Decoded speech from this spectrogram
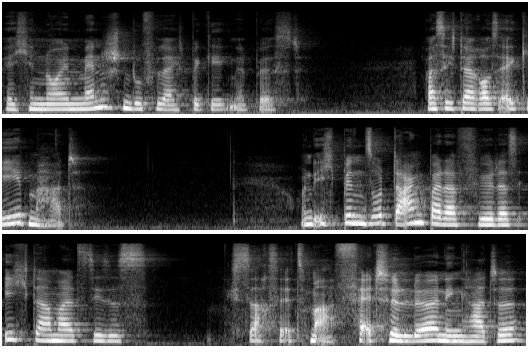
welche neuen Menschen du vielleicht begegnet bist, was sich daraus ergeben hat. Und ich bin so dankbar dafür, dass ich damals dieses ich sag's jetzt mal, fette Learning hatte,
